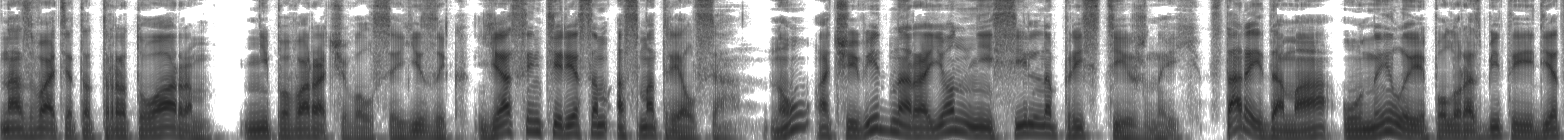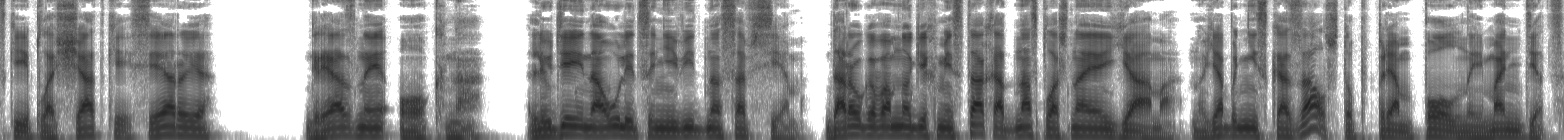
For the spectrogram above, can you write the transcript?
Назвать это тротуаром не поворачивался язык. Я с интересом осмотрелся. Ну, очевидно, район не сильно престижный. Старые дома, унылые полуразбитые детские площадки, серые, грязные окна. Людей на улице не видно совсем. Дорога во многих местах одна сплошная яма, но я бы не сказал, чтоб прям полный мандец.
